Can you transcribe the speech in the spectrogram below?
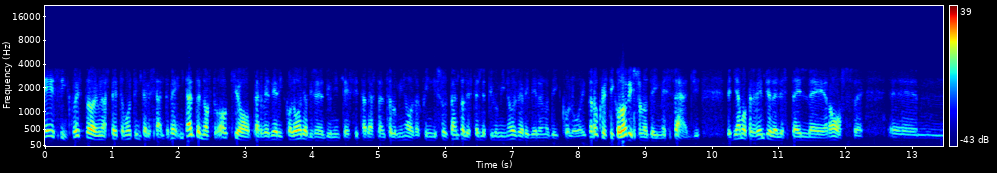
Eh sì, questo è un aspetto molto interessante. Beh, intanto il nostro occhio per vedere i colori ha bisogno di un'intensità abbastanza luminosa, quindi soltanto le stelle più luminose rivelano dei colori. Però questi colori sono dei messaggi. Vediamo per esempio delle stelle rosse, ehm,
